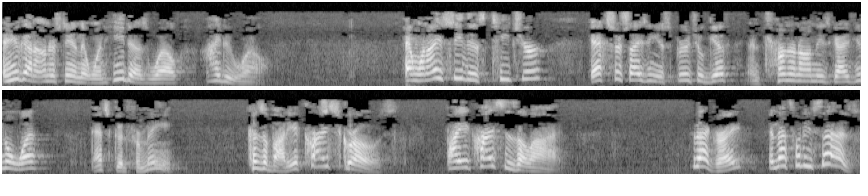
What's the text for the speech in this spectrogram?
And you gotta understand that when He does well, I do well. And when I see this teacher exercising his spiritual gift and turning on these guys, you know what? That's good for me. Because the body of Christ grows. The body of Christ is alive. Isn't that great? And that's what he says.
